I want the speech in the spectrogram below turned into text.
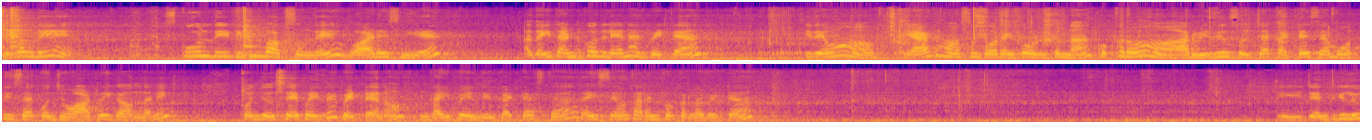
పిల్లలది స్కూల్ది టిఫిన్ బాక్స్ ఉంది వాడేసినయే. అదైతే అంటుకోదులేని అది పెట్టా. ఇదేమో ఏట మాంసం కూర అయితే వండుతున్నా. కుక్కరు ఆరు విజిల్స్ వచ్చా కట్టేసా మూత తీసా కొంచెం వాటరీగా ఉందని కొంచెం సేపు అయితే పెట్టాను. ఇంకా అయిపోయింది ఇది కట్టేస్తా. రైస్ ఏమో కరెంట్ కుక్కర్లో పెట్టా. ఈ జంతికలు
